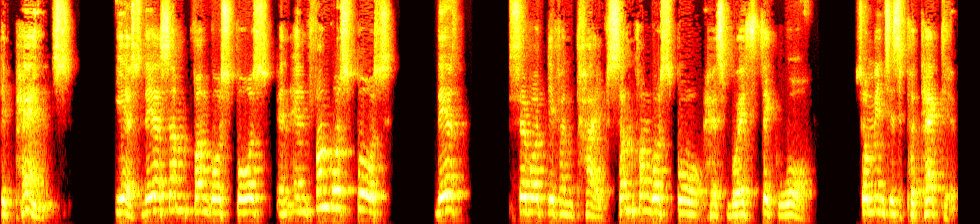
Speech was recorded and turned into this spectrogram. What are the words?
depends yes, there are some fungal spores, and, and fungal spores, there are several different types. Some fungal spore has very thick wall, so it means it's protective.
